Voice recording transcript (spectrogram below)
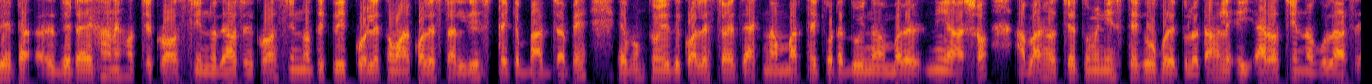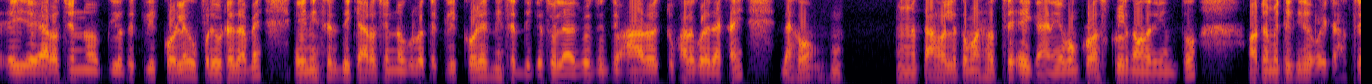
যেটা যেটা এখানে হচ্ছে ক্রস চিহ্ন দেওয়া আছে। ক্রস চিহ্নতে ক্লিক করলে তোমার কলেজটা লিস্ট থেকে বাদ যাবে এবং তুমি যদি কলেজ চয়েস এক নাম্বার থেকে ওটা দুই নাম্বারে নিয়ে আসো, আবার হচ্ছে তুমি নিচ থেকে উপরে তুলো। তাহলে এই অ্যারো চিহ্নগুলো আছে। এই অ্যারো চিহ্নগুলোতে ক্লিক করলে উপরে উঠে যাবে। এই নিচের দিকে আরও চিহ্নগুলোতে ক্লিক করলে নিচের দিকে চলে আসবে। যদি আরও একটু ভালো করে দেখাই, দেখো তাহলে তোমার হচ্ছে এই কাহিনী এবং ক্রস করলে তোমাদের কিন্তু অটোমেটিকলি ওইটা হচ্ছে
